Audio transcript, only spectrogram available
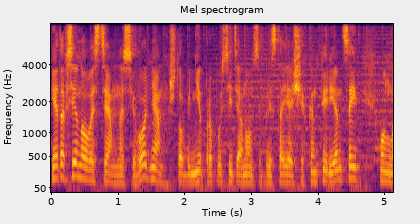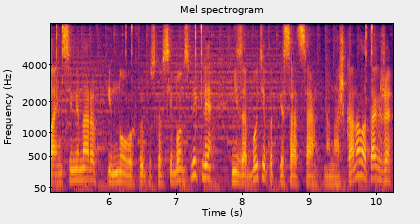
И это все новости на сегодня. Чтобы не пропустить анонсы предстоящих конференций, онлайн-семинаров и новых выпусков Сибонс Викли, не забудьте подписаться на наш канал, а также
